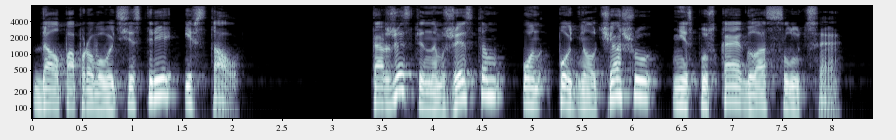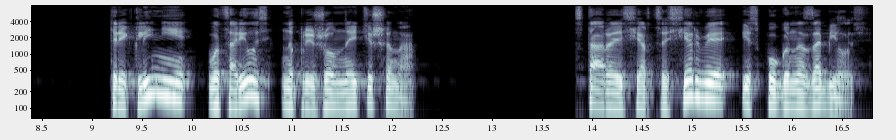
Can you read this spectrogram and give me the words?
Дал попробовать сестре и встал. Торжественным жестом он поднял чашу, не спуская глаз с Луция. В треклинии воцарилась напряженная тишина. Старое сердце Сервия испуганно забилось.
